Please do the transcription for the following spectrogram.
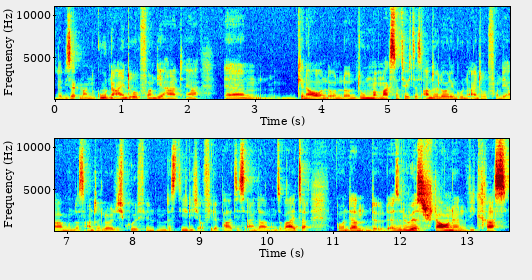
wie sagt man, einen guten Eindruck von dir hat, ja, ähm, genau, und, und, und du magst natürlich, dass andere Leute einen guten Eindruck von dir haben und dass andere Leute dich cool finden, dass die dich auf viele Partys einladen und so weiter. Und dann, also du wirst staunen, wie krass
